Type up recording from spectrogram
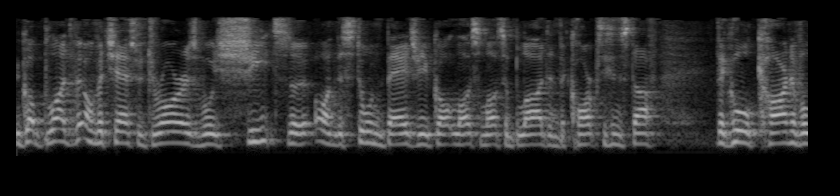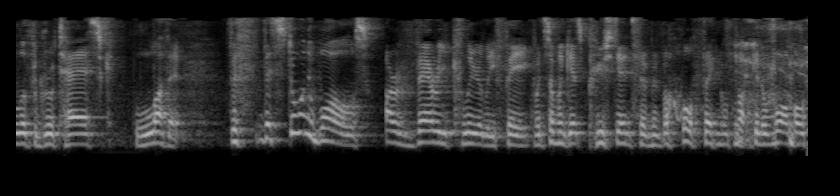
We've got blood on the chest with drawers, those sheets uh, on the stone beds where you've got lots and lots of blood and the corpses and stuff. The whole carnival of the grotesque, love it. The, the stone walls are very clearly fake when someone gets pushed into them and the whole thing fucking wobbles.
